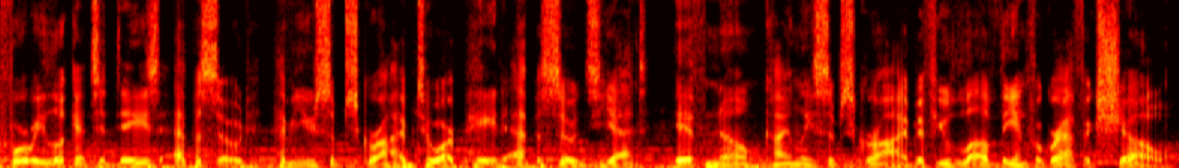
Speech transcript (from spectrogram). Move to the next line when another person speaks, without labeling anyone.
Before we look at today's episode, have you subscribed to our paid episodes yet? If no, kindly subscribe if you love the infographics show.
